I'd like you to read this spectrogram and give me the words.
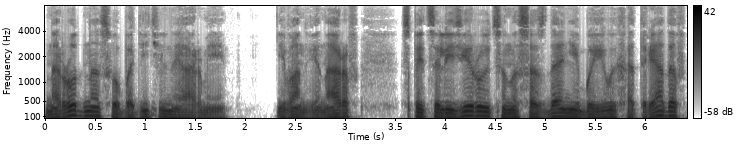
Народно-освободительной армии. Иван Винаров специализируется на создании боевых отрядов,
